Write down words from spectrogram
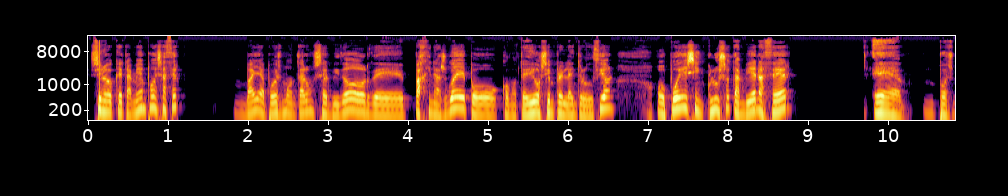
sino que también puedes hacer vaya, puedes montar un servidor de páginas web o, como te digo siempre en la introducción, o puedes incluso también hacer eh, pues,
